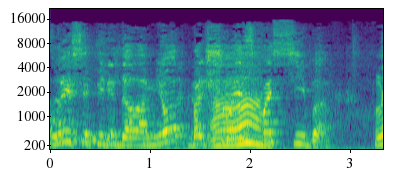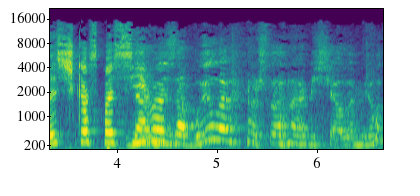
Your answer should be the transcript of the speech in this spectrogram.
Леся передала мед. Большое А. спасибо. Лесечка, спасибо. Да, не забыла, что она обещала мед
